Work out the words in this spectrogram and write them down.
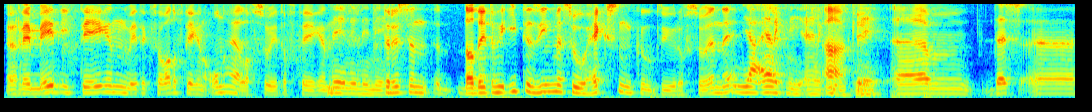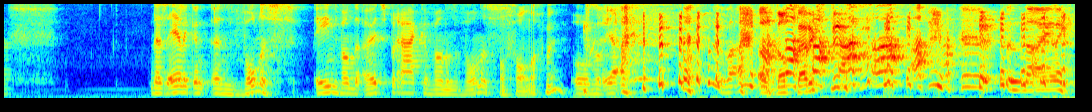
remedie tegen, weet ik veel wat, of tegen onheil of zoiets. Of tegen... Nee, nee, nee. nee. Er is een... Dat heeft toch iets te zien met zo'n heksencultuur of zo, hè? Nee? Ja, eigenlijk niet. Eigenlijk Ah, oké. Nee. Ehm, dat, is, eh, dat is eigenlijk een, een vonnis. Een van de uitspraken van een vonnis. Of val nog mee? Over, ja. dat. Als dat het ergste is, Dat is nou eigenlijk...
